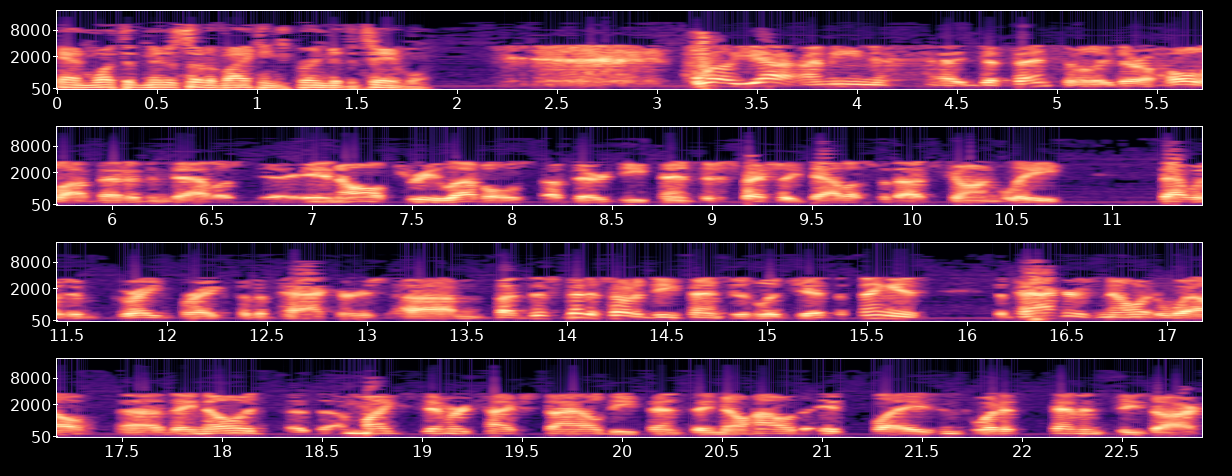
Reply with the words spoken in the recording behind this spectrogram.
and what the Minnesota Vikings bring to the table? Well, yeah, I mean, uh, defensively, they're a whole lot better than Dallas uh, in all three levels of their defense, and especially Dallas without Sean Lee. That was a great break for the Packers. Um, but this Minnesota defense is legit. The thing is, the Packers know it well. Uh, they know it's a Mike Zimmer type style defense. They know how it plays and what its tendencies are.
